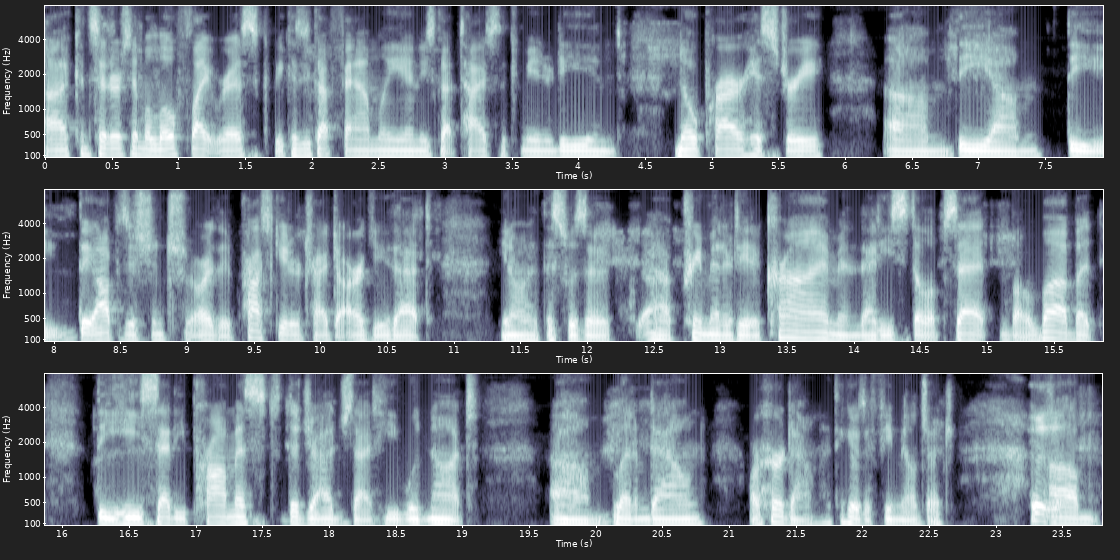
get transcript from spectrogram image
Uh, considers him a low flight risk because he's got family and he's got ties to the community and no prior history. Um, the um, the the opposition tr- or the prosecutor tried to argue that you know this was a, uh premeditated crime and that he's still upset and blah blah blah. But the he said he promised the judge that he would not um, let him down or her down. I think it was a female judge It a- um, I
